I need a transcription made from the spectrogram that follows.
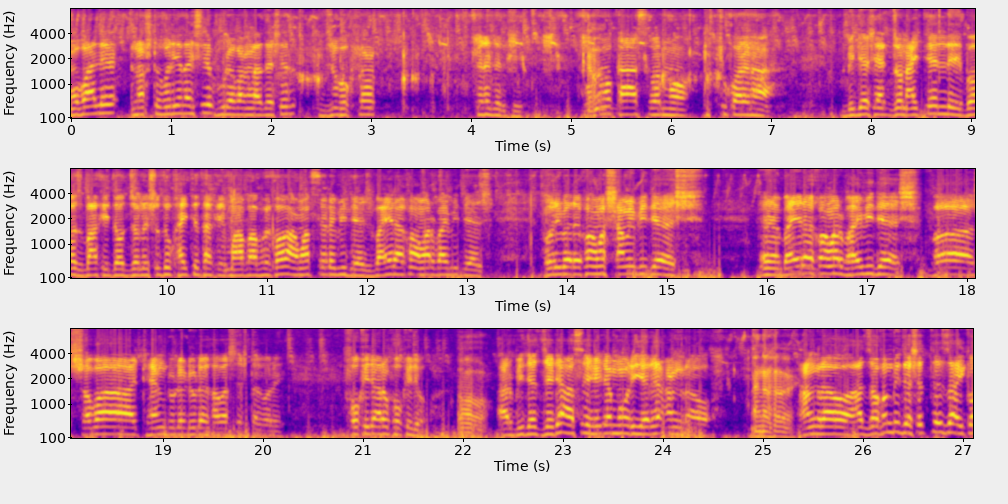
মোবাইলে নষ্ট করিয়ে লাইছে পুরো বাংলাদেশের যুবক ছেলেদেরকে। কোনো কাজ কর্ম কিচ্ছু করে না। বিদেশ একজন আইতে এলে বস বাকি দশজনে শুধু খাইতে থাকে। মা বাবা কো আমার ছেলে বিদেশ ভাই রাখো আমার ভাই বিদেশ পরিবার রাখো আমার স্বামী বিদেশ ভাই রাখো আমার ভাই বিদেশ। বাস সবাই ঠ্যাং ডুলে ডুলে খাওয়ার চেষ্টা করে। ফকির আরও ফকিরও। আর বিদেশ যেটা আছে সেটা মরিয়ারে আংরাও হয়। আর যখন বিদেশের যাই কো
